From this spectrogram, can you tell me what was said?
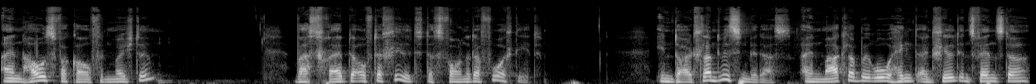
ein Haus verkaufen möchte, was schreibt er auf das Schild, das vorne davor steht? In Deutschland wissen wir das. Ein Maklerbüro hängt ein Schild ins Fenster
